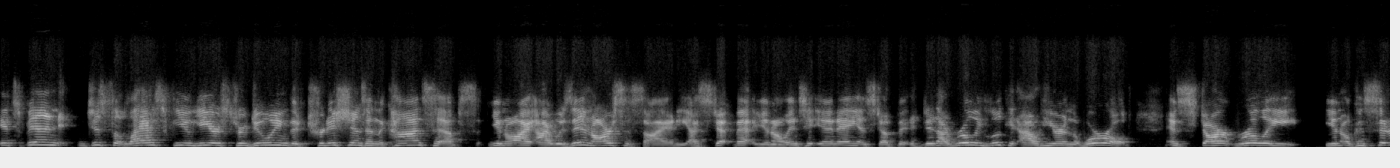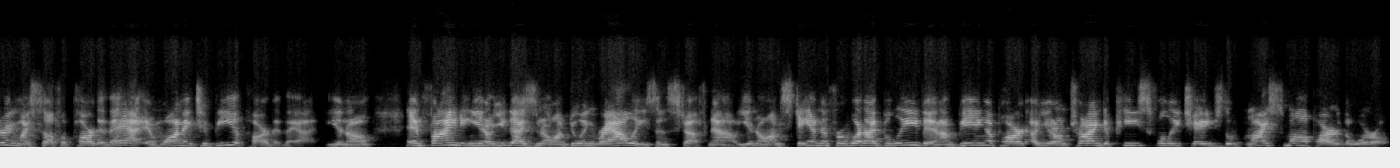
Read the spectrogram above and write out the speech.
it's been just the last few years through doing the traditions and the concepts you know i, I was in our society i stepped back you know into na and stuff but did i really look at out here in the world and start really you know considering myself a part of that and wanting to be a part of that you know and finding you know you guys know i'm doing rallies and stuff now you know i'm standing for what i believe in i'm being a part of, you know i'm trying to peacefully change the my small part of the world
